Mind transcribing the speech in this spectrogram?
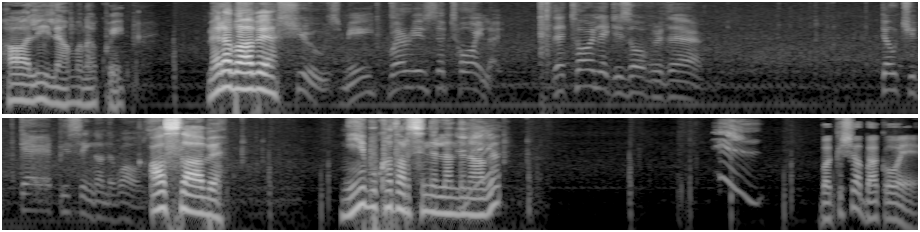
Haliyle amına koyayım. Merhaba abi. Excuse me, where is the toilet? The toilet is over there. Don't you dare pissing on the walls. Asla abi. Niye bu kadar sinirlendin abi? Bakışa bak o e.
